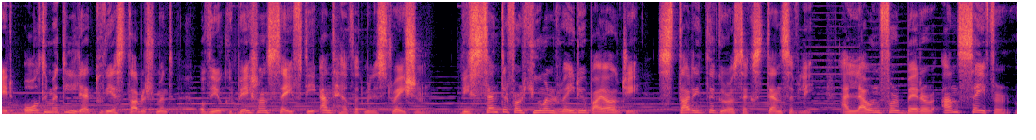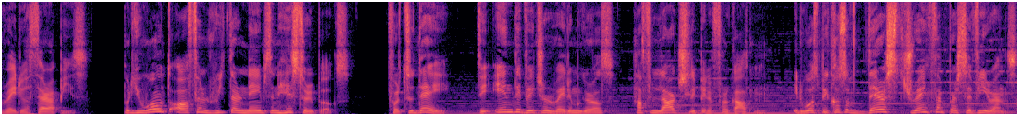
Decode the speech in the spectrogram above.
it ultimately led to the establishment of the Occupational Safety and Health Administration. The Center for Human Radiobiology studied the girls extensively, allowing for better and safer radiotherapies. But you won't often read their names in history books. For today, the individual radium girls have largely been forgotten. It was because of their strength and perseverance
